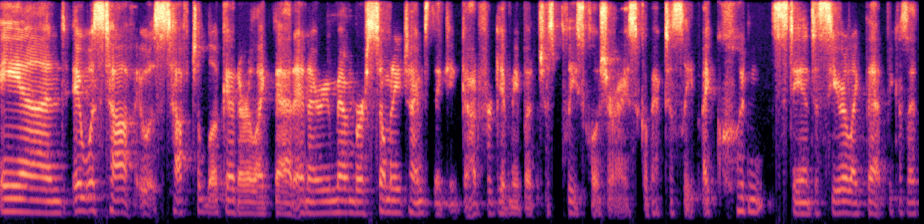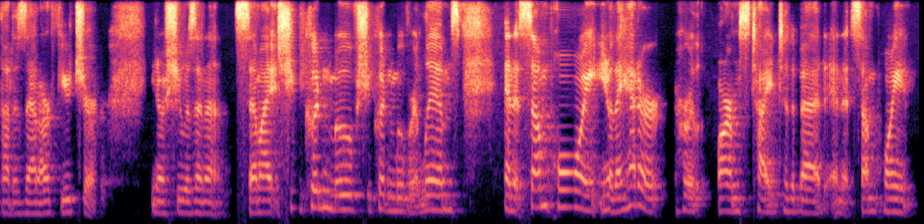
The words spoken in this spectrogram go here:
and it was tough. It was tough to look at her like that. And i remember so many times thinking god forgive me but just please close your eyes go back to sleep. I couldn't stand to see her like that because i thought is that our future? You know she was in a semi she couldn't move she couldn't move her limbs. And at some point you know they had her her arms tied to the bed. And at some point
